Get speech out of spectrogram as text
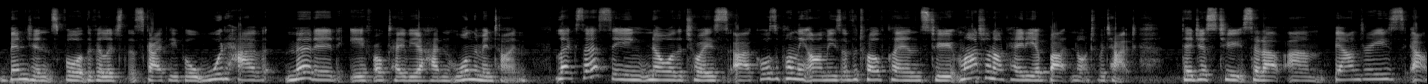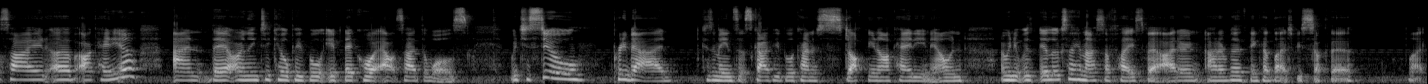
vengeance for the village that the Sky People would have murdered if Octavia hadn't warned them in time. Lexa, seeing no other choice, uh, calls upon the armies of the 12 clans to march on Arkadia but not to attack. They're just to set up um, boundaries outside of Arkadia and they're only to kill people if they're caught outside the walls, which is still pretty bad because it means that Sky People are kind of stuck in Arkadia now and I mean, it was it looks like a nice enough place, but I don't I don't really think I'd like to be stuck there, like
